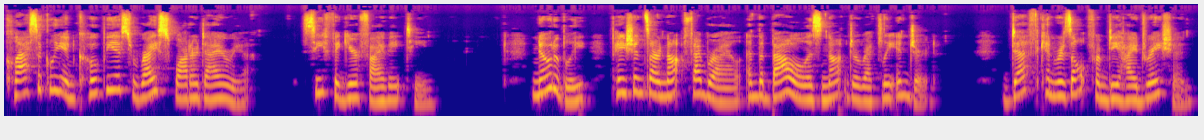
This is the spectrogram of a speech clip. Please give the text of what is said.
classically in copious rice water diarrhea. See figure 518. Notably, patients are not febrile and the bowel is not directly injured. Death can result from dehydration,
